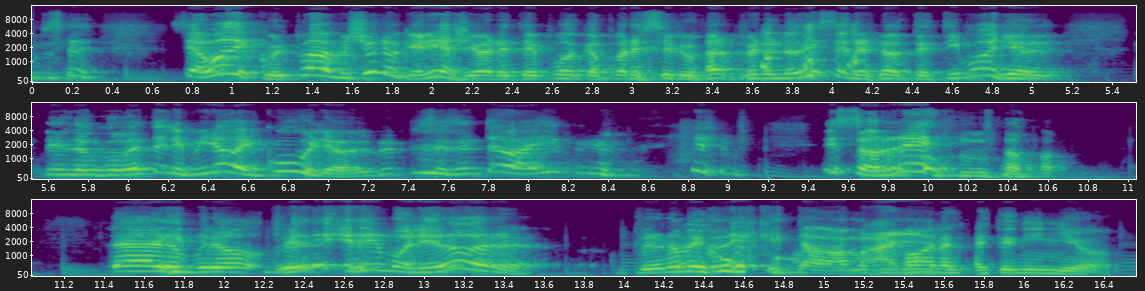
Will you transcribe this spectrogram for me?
O sea, o sea, vos disculpame, yo no quería llevar este podcast para ese lugar, pero lo dicen en los testimonios del documental, les miraba el culo, se sentaba ahí, pero es horrendo, Claro, pero. es, es demoledor. Pero no me No es juzgues que estaba mal. a a este niño.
